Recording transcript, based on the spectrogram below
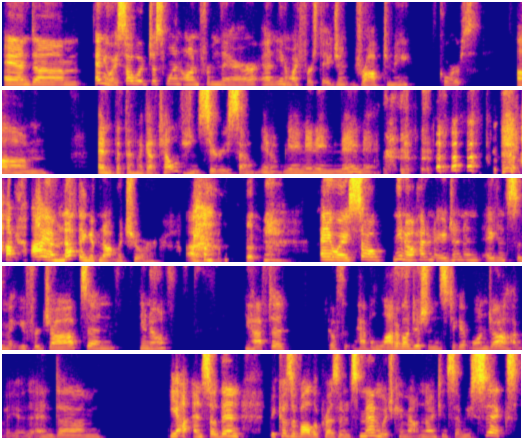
And um, anyway, so it just went on from there. And you know, my first agent dropped me, of course. Um, and but then I got a television series, so you know, nay, nay, nay, nay, nay. I, I am nothing if not mature. Um, anyway, so you know, had an agent, and agents submit you for jobs, and you know, you have to go through, have a lot of auditions to get one job, and um, yeah, and so then because of all the President's Men, which came out in 1976,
